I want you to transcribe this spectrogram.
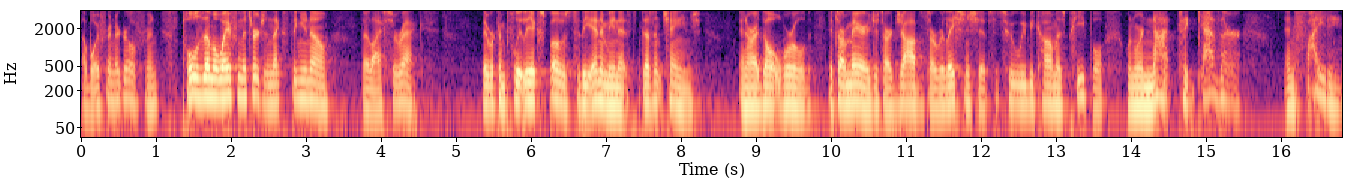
a boyfriend or girlfriend, pulls them away from the church. And next thing you know, their life's a wreck. They were completely exposed to the enemy, and it doesn't change in our adult world. It's our marriage, it's our jobs, it's our relationships, it's who we become as people when we're not together and fighting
